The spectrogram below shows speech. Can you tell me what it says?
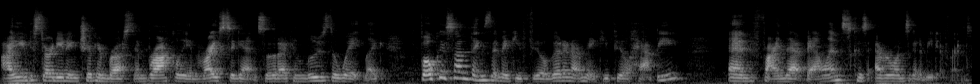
i need to start eating chicken breast and broccoli and rice again so that i can lose the weight. Like focus on things that make you feel good and are make you feel happy and find that balance because everyone's going to be different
